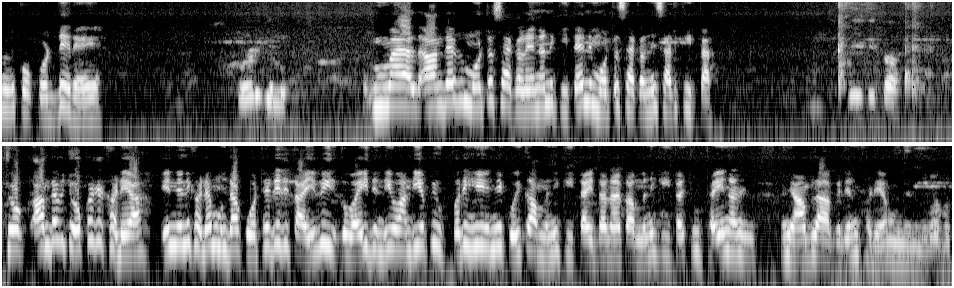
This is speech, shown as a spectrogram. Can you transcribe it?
ਵਜੇ ਕੋ ਕੁੱਟਦੇ ਰਹੇ ਆ। ਕਿਹੜੀ ਗੱਲੋਂ? ਮੈਂ ਆਂਦੇ ਵੀ ਮੋਟਰਸਾਈਕਲ ਇਹਨਾਂ ਨੇ ਕੀਤਾ ਇਹਨੇ ਮੋਟਰਸਾਈਕਲ ਨਹੀਂ ਸਰ ਕੀਤਾ। ਕੀ ਕੀਤਾ? ਚੁੱਕ ਆਂਦੇ ਵੀ ਚੁੱਕ ਕੇ ਖੜਿਆ ਇਹਨੇ ਨਹੀਂ ਖੜਿਆ ਮੁੰਡਾ ਕੋਠੇ ਦੀ ਰਿਤਾਈ ਵੀ ਗਵਾਹੀ ਦਿੰਦੀ ਉਹ ਆਂਦੀ ਆ ਵੀ ਉੱਪਰ ਹੀ ਇਹਨੇ ਕੋਈ ਕੰਮ ਨਹੀਂ ਕੀਤਾ ਇਦਾਂ ਦਾ ਕੰਮ ਨਹੀਂ ਕੀਤਾ ਝੂਠਾ ਇਹਨਾਂ ਨੇ ਪੰਜਾਬ ਲਾ ਕੇ ਇਹਨੂੰ ਖੜਿਆ ਮੁੰਡੇ ਨੂੰ।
